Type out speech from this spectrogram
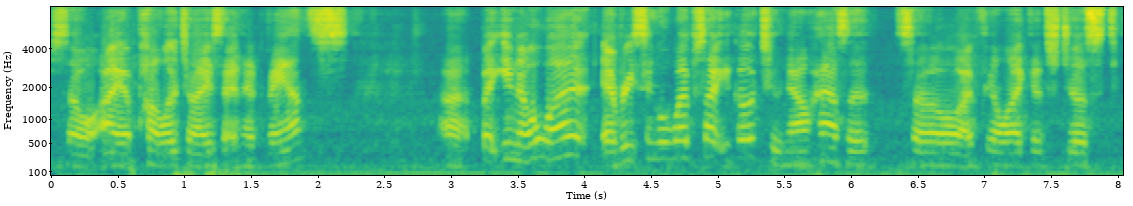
So I apologize in advance uh, but you know what? Every single website you go to now has it. So I feel like it's just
